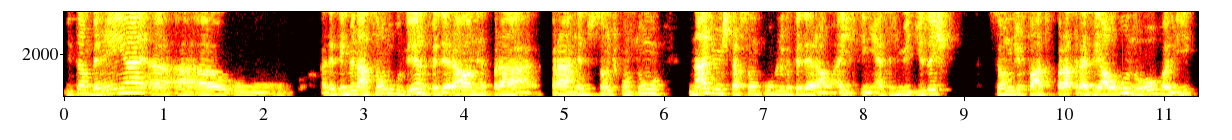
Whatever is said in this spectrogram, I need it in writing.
e também a, a, a, o, a determinação do governo federal né, para a redução de consumo na administração pública federal. Aí sim, essas medidas são de fato para trazer algo novo ali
